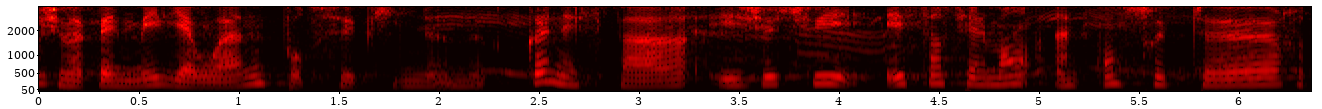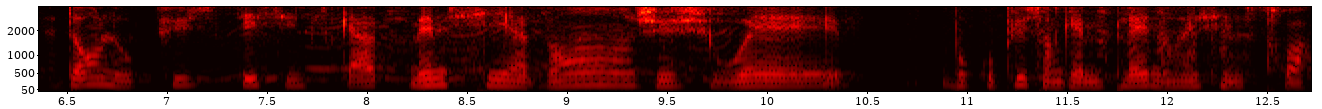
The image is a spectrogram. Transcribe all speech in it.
je m'appelle Meliawan pour ceux qui ne me connaissent pas et je suis essentiellement un constructeur dans l'opus des Sims 4 même si avant je jouais beaucoup plus en gameplay dans les Sims 3.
